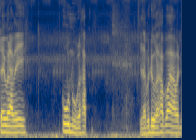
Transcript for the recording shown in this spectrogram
ได้เวลาไปกู้หนูแล้วครับเดี๋ยวเราไปดูกันครับว่าวัน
